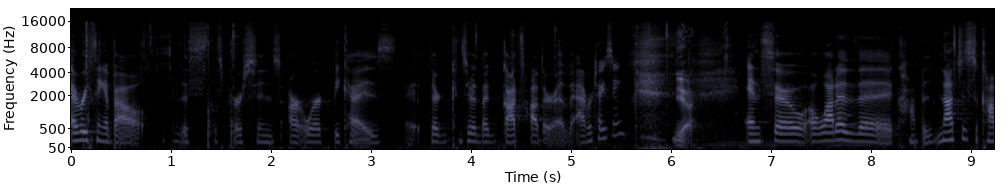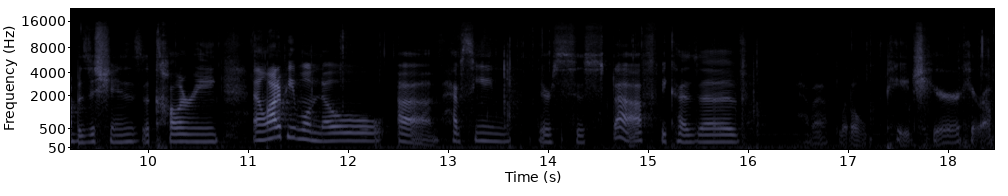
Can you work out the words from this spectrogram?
everything about this this person's artwork because they're considered the godfather of advertising. Yeah. And so a lot of the not just the compositions, the coloring, and a lot of people know um, have seen there's his stuff because of I have a little page here, hero,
